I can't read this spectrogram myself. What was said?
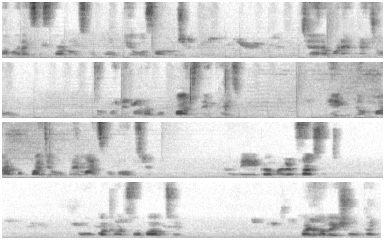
અમારા સસરાનો સ્વભાવ કેવો સારો છે. જ્યારે પણ એમને જોઉં તો મને મારા પપ્પા જ દેખાય છે. એકદમ મારા પપ્પા જેવો પ્રેમાળ સ્વભાવ છે. અને એક અમારા સાસુ છે. બહુ કઠોર સ્વભાવ છે. પણ હવે શું થાય?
